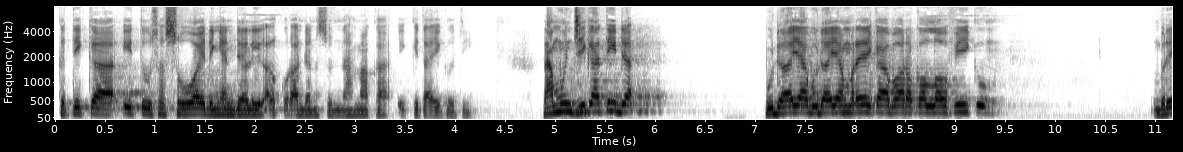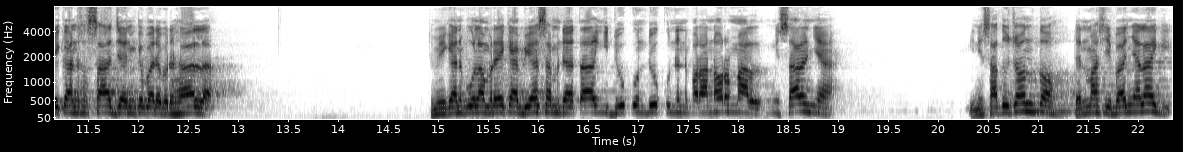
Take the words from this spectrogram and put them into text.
Ketika itu sesuai dengan dalil Al-Quran dan Sunnah maka kita ikuti. Namun jika tidak budaya-budaya mereka barakallahu fikum memberikan sesajen kepada berhala. Demikian pula mereka biasa mendatangi dukun-dukun dan paranormal misalnya ini satu contoh dan masih banyak lagi.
